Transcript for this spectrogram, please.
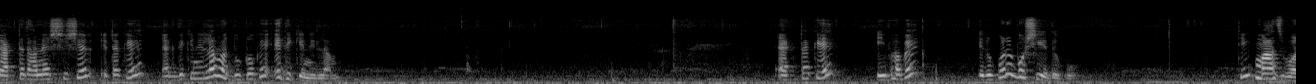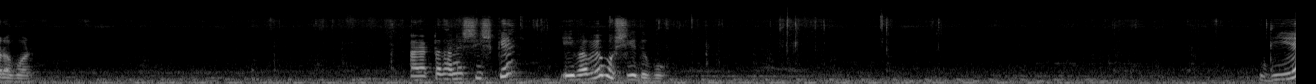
চারটে ধানের শীষের এটাকে একদিকে নিলাম আর দুটোকে এদিকে নিলাম। একটাকে এইভাবে এর উপরে বসিয়ে দেব। ঠিক মাছ বরাবর। আর একটা ধানের শীষকে এইভাবে বসিয়ে দেব। দিয়ে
